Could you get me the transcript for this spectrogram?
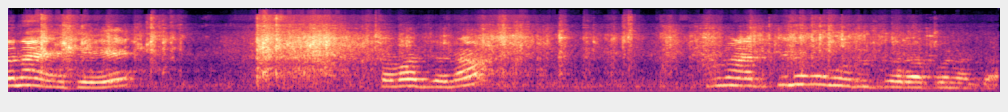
तुझं नाही आहे ते समजलं ना? तू नाटकी नको करू जरा पण आता.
